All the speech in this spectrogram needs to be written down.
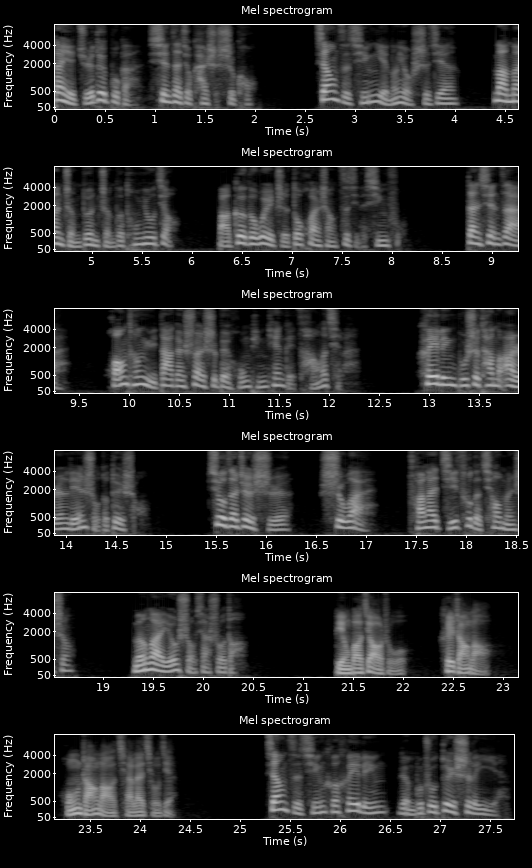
但也绝对不敢现在就开始失控。江子晴也能有时间慢慢整顿整个通幽教，把各个位置都换上自己的心腹。但现在黄腾宇大概率是被洪平天给藏了起来，黑灵不是他们二人联手的对手。就在这时，室外传来急促的敲门声，门外有手下说道。禀报教主，黑长老、红长老前来求见。江子晴和黑灵忍不住对视了一眼。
